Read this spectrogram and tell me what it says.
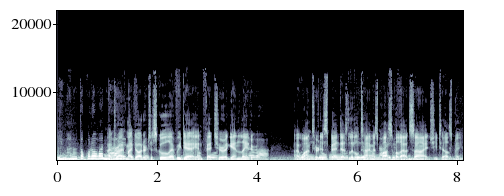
I drive my daughter to school every day and fetch her again later. I want her to spend as little time as possible outside, she tells me.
